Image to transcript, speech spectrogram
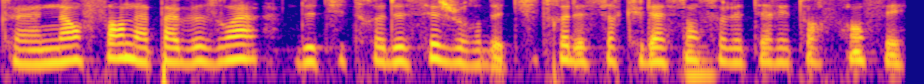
qu'un enfant n'a pas besoin de titre de séjour, de titre de circulation mmh. sur le territoire français,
